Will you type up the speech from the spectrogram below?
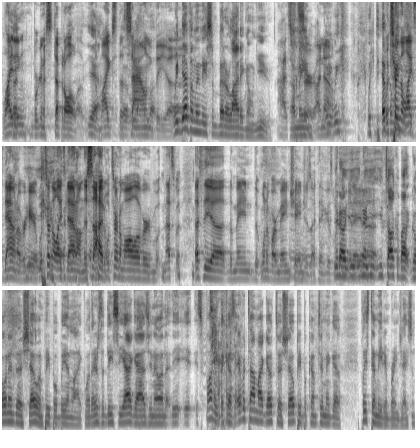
Lighting, we're gonna step it all up. Yeah, the mics, the Uh, sound, the uh, we definitely need some better lighting on you. That's for sure, I know. We, we, we definitely We'll turn the lights down over here. We'll turn the lights down on this side. We'll turn them all over. And that's that's the uh, the main the, one of our main changes. I think is You know, you, get you know, uh, you, you talk about going into a show and people being like, "Well, there's the DCI guys," you know, and it, it, it's funny because every time I go to a show, people come to me and go, "Please tell me you didn't bring Jason."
